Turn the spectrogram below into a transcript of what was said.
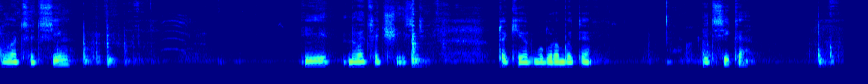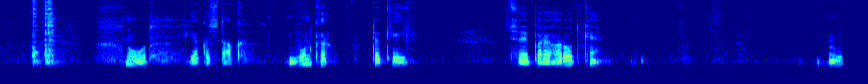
27 і 26. Такі от буду робити відсіки. Ну от, якось так. Бункер такий. Це перегородки. Ну,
